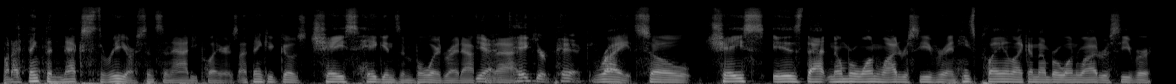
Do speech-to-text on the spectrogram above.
but I think the next three are Cincinnati players. I think it goes Chase, Higgins, and Boyd right after yeah, that. take your pick. Right. So Chase is that number one wide receiver, and he's playing like a number one wide receiver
